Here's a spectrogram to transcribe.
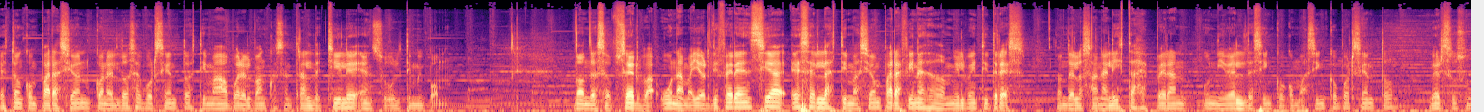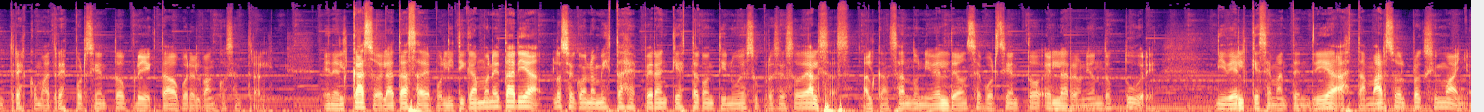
esto en comparación con el 12% estimado por el Banco Central de Chile en su último IPOM. Donde se observa una mayor diferencia es en la estimación para fines de 2023, donde los analistas esperan un nivel de 5,5% versus un 3,3% proyectado por el Banco Central. En el caso de la tasa de política monetaria, los economistas esperan que ésta continúe su proceso de alzas, alcanzando un nivel de 11% en la reunión de octubre, nivel que se mantendría hasta marzo del próximo año,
